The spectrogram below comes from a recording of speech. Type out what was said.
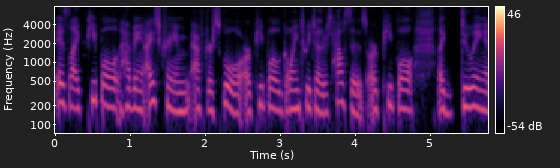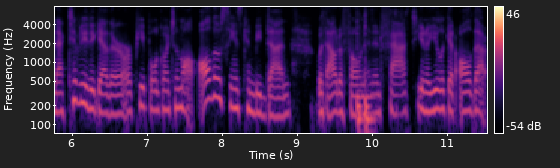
is like people having ice cream after school, or people going to each other's houses, or people like doing an activity together, or people going to the mall. All those things can be done without a phone. And in fact, you know, you look at all that,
